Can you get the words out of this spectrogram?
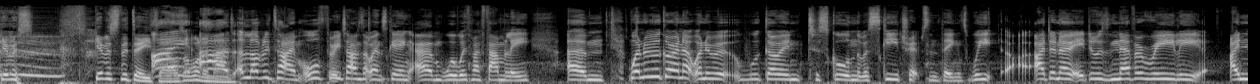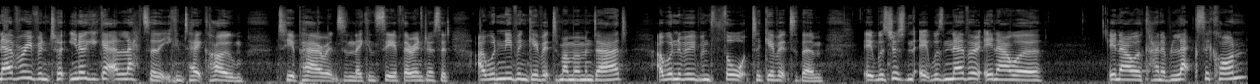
give us, give us the details. I, I want to had a lovely time. All three times I went skiing um, were with my family. Um, when we were growing up, when we were, were going to school and there were ski trips and things, we, I don't know, it was never really, I never even took, you know, you get a letter that you can take home to your parents and they can see if they're interested. I wouldn't even give it to my mum and dad. I wouldn't have even thought to give it to them. It was just, it was never in our, in our kind of lexicon.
